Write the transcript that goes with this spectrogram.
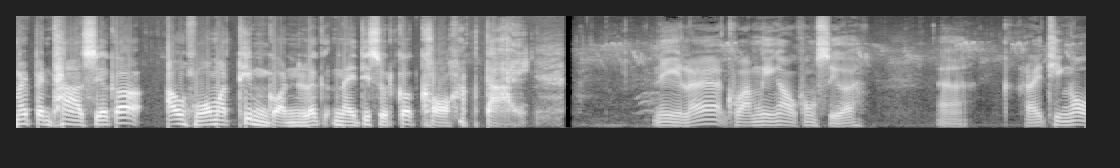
ไม่เป็นท่าเสือก็เอาหัวมาทิ่มก่อน แล้วในที่สุดก็คอหักตาย นี่และความงี่เง่าของเสืออ่าใครที่โง่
